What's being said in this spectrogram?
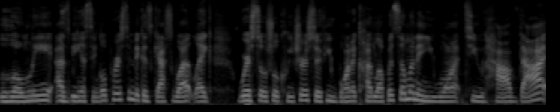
lonely as being a single person because guess what? Like, we're social creatures. So if you want to cuddle up with someone and you want to have that,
